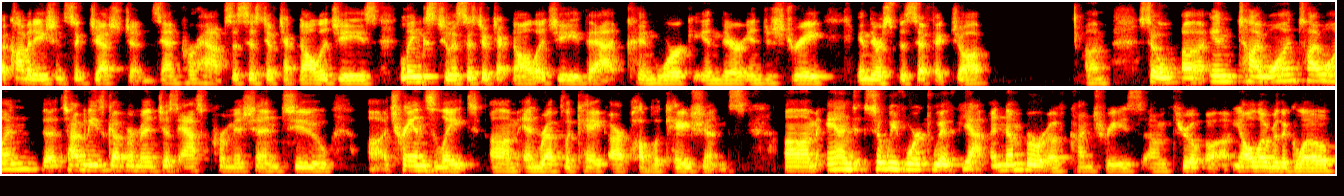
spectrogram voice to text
accommodation suggestions and perhaps assistive technologies, links to assistive technology that can work in their industry, in their specific job. Um, so uh, in Taiwan, Taiwan, the Taiwanese government just asked permission to uh, translate um, and replicate our publications. Um, and so we've worked with, yeah, a number of countries um, through uh, all over the globe.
